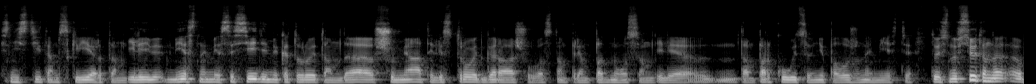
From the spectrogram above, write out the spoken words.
снести там сквер там, или местными соседями, которые там, да, шумят или строят гараж у вас там прям под носом, или там паркуются в неположенном месте. То есть, ну, все это э,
